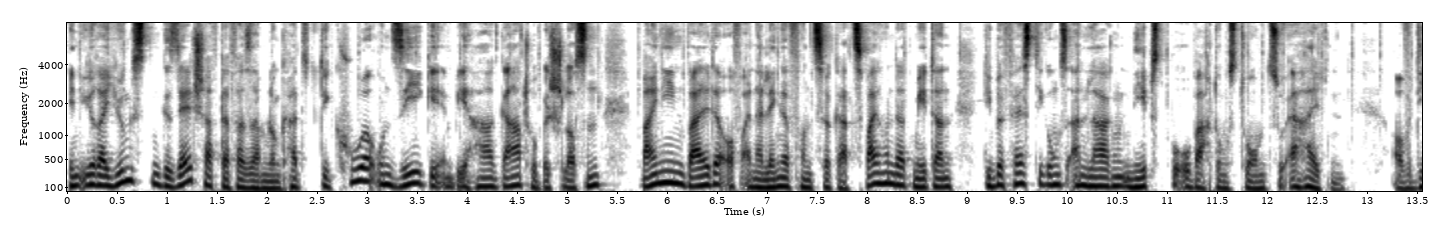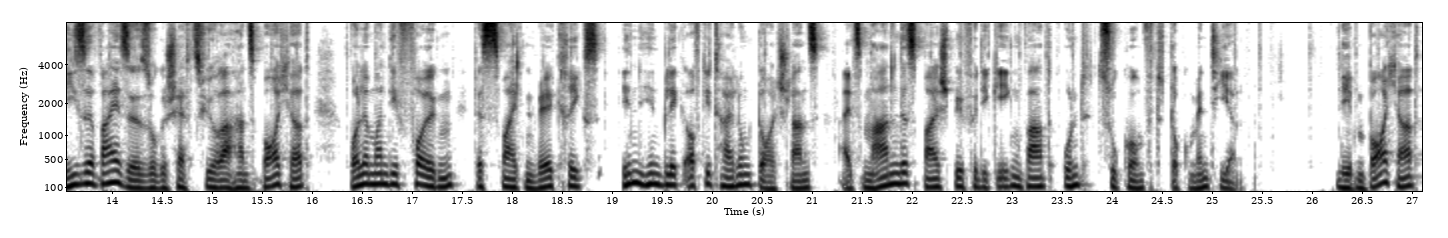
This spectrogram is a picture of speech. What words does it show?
In ihrer jüngsten Gesellschafterversammlung hat die Kur und See GmbH Gato beschlossen, bei Nienwalde auf einer Länge von circa 200 Metern die Befestigungsanlagen nebst Beobachtungsturm zu erhalten. Auf diese Weise, so Geschäftsführer Hans Borchert, wolle man die Folgen des Zweiten Weltkriegs in Hinblick auf die Teilung Deutschlands als mahnendes Beispiel für die Gegenwart und Zukunft dokumentieren. Neben Borchardt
